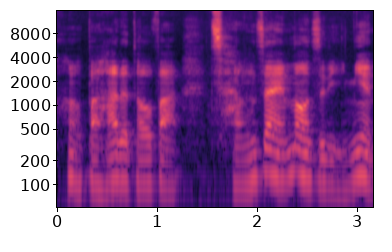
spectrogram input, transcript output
把他的头发藏在帽子里面，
